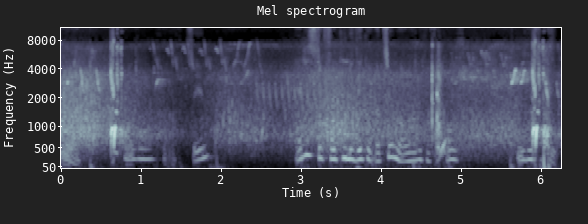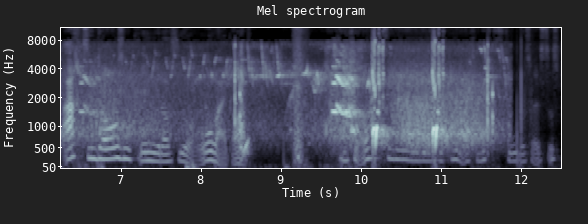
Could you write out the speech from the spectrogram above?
Ja, 18. Ja, das ist doch voll coole Dekoration. Warum habe ich das verkauft? 18.000 kriegen wir dafür. Oh mein Gott. Das heißt das.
